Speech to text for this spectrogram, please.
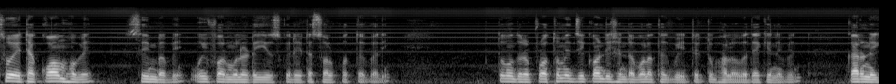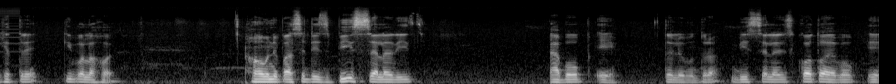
সো এটা কম হবে সেমভাবে ওই ফর্মুলাটা ইউজ করে এটা সলভ করতে পারি। তো বন্ধুরা, প্রথমে যে কন্ডিশনটা বলা থাকবে, এটা একটু ভালোভাবে দেখে নেবেন। কারণ এক্ষেত্রে কি বলা হয়? How many percentage B's salaries above A তাহলে বন্ধুরা বিস স্যালারিজ কত অ্যাবভ এ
